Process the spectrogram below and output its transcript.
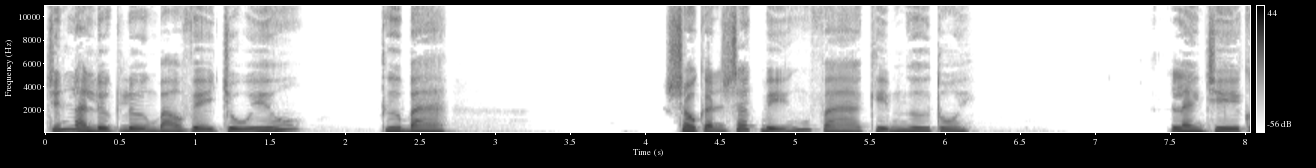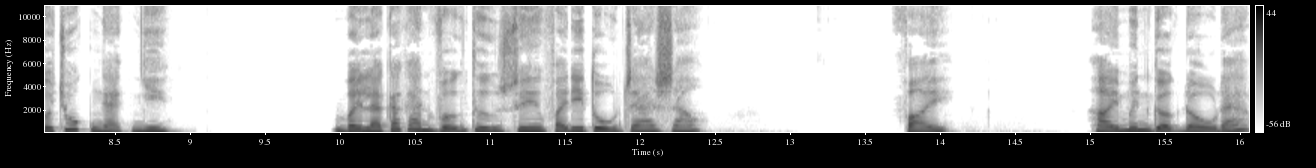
chính là lực lượng bảo vệ chủ yếu. Thứ ba, sau cảnh sát biển và kiểm ngư tôi. Làng chị có chút ngạc nhiên. Vậy là các anh vẫn thường xuyên phải đi tuần tra sao? Phải. Hải Minh gật đầu đáp.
